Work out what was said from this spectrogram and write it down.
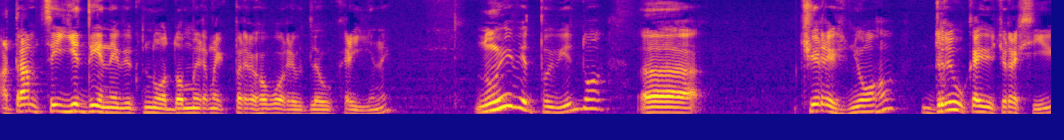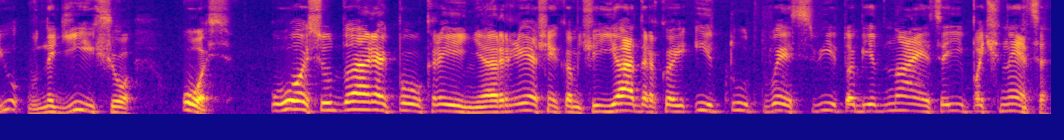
а Трамп це єдине вікно до мирних переговорів для України. Ну і відповідно е- через нього дрюкають Росію в надії, що ось. Ось ударять по Україні орешником чи ядеркою, і тут весь світ об'єднається і почнеться.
